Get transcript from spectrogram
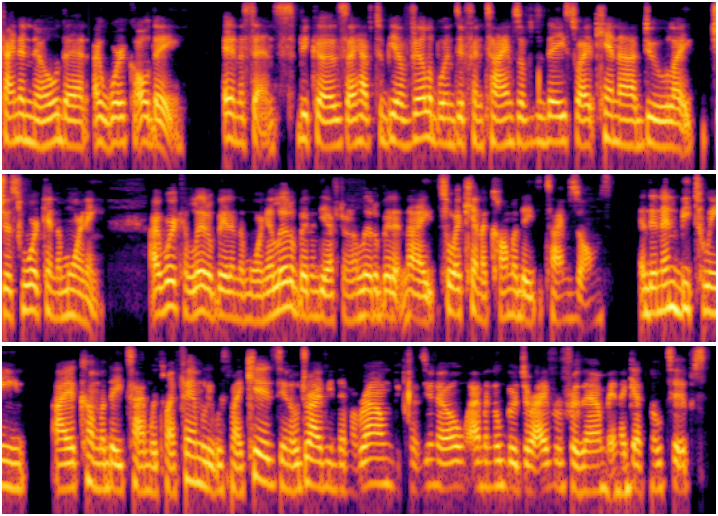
kind of know that I work all day in a sense because I have to be available in different times of the day so I cannot do like just work in the morning. I work a little bit in the morning, a little bit in the afternoon, a little bit at night so I can accommodate the time zones. And then in between, I accommodate time with my family, with my kids, you know, driving them around because, you know, I'm an Uber driver for them and I get no tips.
